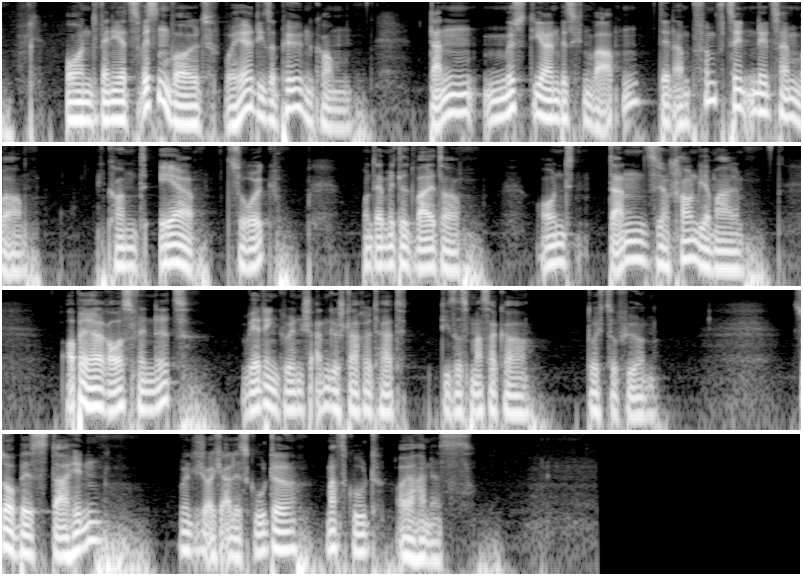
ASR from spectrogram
Und wenn ihr jetzt wissen wollt, woher diese Pillen kommen, dann müsst ihr ein bisschen warten, denn am 15. Dezember kommt er zurück und ermittelt weiter. Und dann schauen wir mal, ob er herausfindet, wer den Grinch angestachelt hat, dieses Massaker durchzuführen. So, bis dahin wünsche ich euch alles Gute. Macht's gut, euer Hannes.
